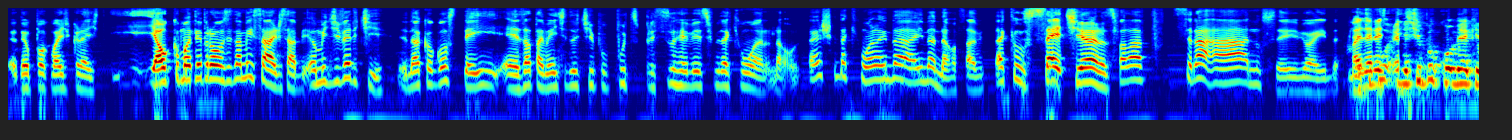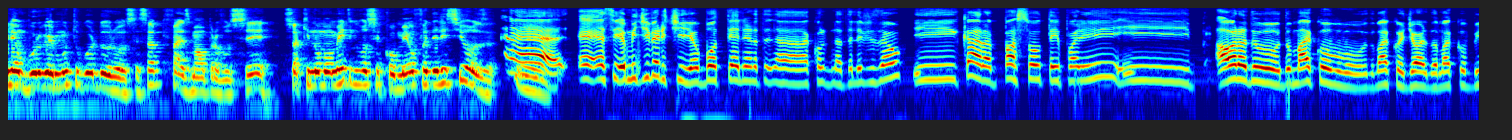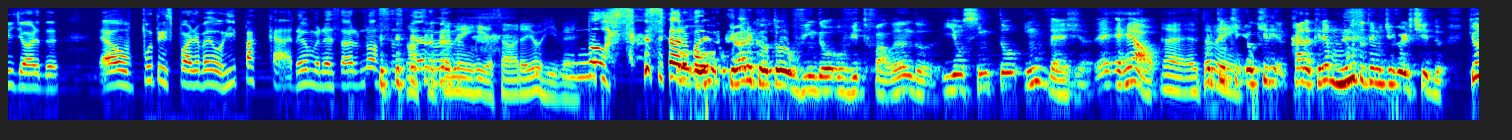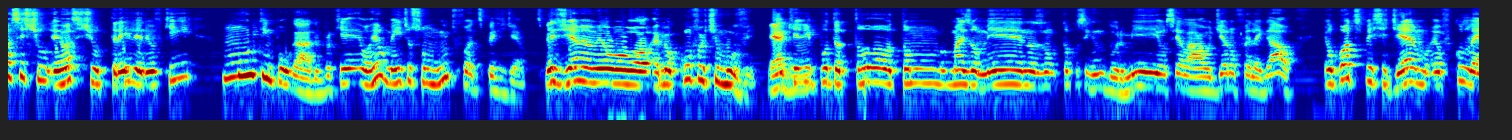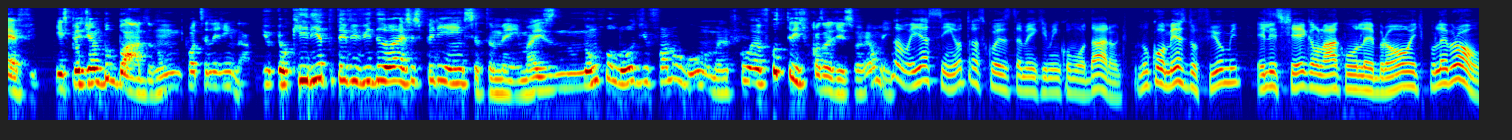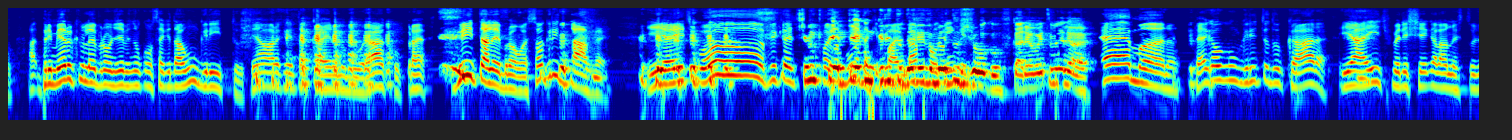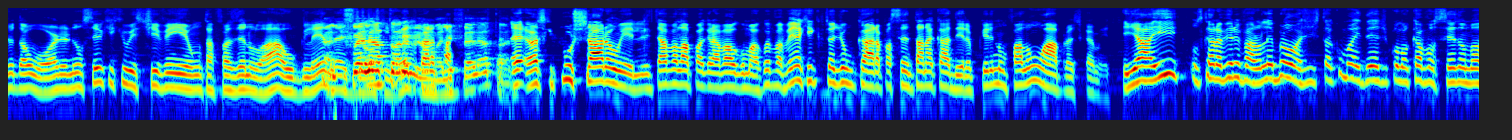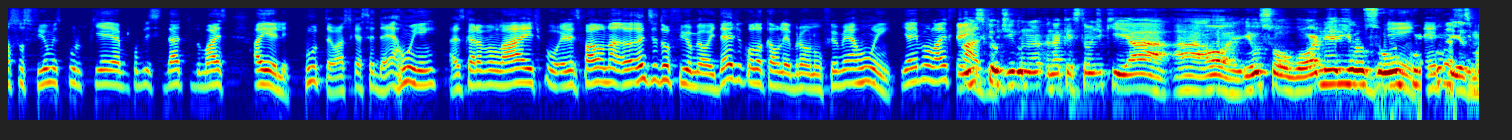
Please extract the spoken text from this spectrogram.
eu dei um pouco mais de crédito. E, e é o que eu mandei pra vocês na mensagem, sabe? Eu me diverti. Não é que eu gostei é exatamente do tipo, putz, preciso rever esse filme daqui a um ano. Não, acho que daqui a um ano ainda, ainda não, sabe? Daqui uns sete anos, falar, será? Ah, não sei, viu, ainda. Mas é, tipo, é, é tipo comer aquele hambúrguer muito gorduroso. Você sabe que faz mal para você, só que no momento que você comeu foi delicioso. É, hum. é assim, eu me diverti. Eu botei ali na, na, na, televisão e, cara, passou o tempo ali e a hora do, do Michael do Michael Jordan Jordan, Michael B. Jordan. É um puta spoiler, mas eu ri pra caramba nessa hora. Nossa senhora, Nossa, eu também ri, essa hora eu ri, velho. Nossa senhora, o, falei... o pior é que eu tô ouvindo o Vitor falando e eu sinto inveja. É, é real. É, eu também. Porque eu, eu, queria, cara, eu queria muito ter me divertido. Que eu assisti, eu assisti o trailer e eu fiquei muito empolgado, porque eu realmente eu sou muito fã de Space Jam. Space Jam é meu, é meu comfort movie. É uhum. aquele, puta, eu tô, tô mais ou menos, não tô conseguindo dormir, ou sei lá, o dia não foi legal eu boto Space Jam, eu fico leve. E Space Jam dublado, não pode ser legendado. Eu, eu, queria ter vivido essa experiência também, mas não rolou de forma alguma, mano. Eu fico, eu fico triste por causa disso, realmente. Não, e assim, outras coisas também que me incomodaram, tipo, no começo do filme, eles chegam lá com o LeBron e, tipo, LeBron, primeiro que o LeBron James não consegue dar um grito. Tem a hora que ele tá caindo no buraco pra... Grita, LeBron, é só gritar, velho. E aí, tipo, oh, fica tipo. Tinha que ter pego um grito pai, dele no meio do jogo, ficaria muito melhor. É, mano. Pega algum grito do cara. E aí, tipo, ele chega lá no estúdio da Warner. Não sei o que, que o Steven Yeun tá fazendo lá, o Glenn, ele né? Foi aleatório mesmo, ele foi aleatório. É, eu acho que puxaram ele. Ele tava lá pra gravar alguma coisa. Fala, vem aqui que precisa de um cara pra sentar na cadeira, porque ele não fala um A praticamente. E aí, os caras viram e falaram: Lebron, a gente tá com uma ideia de colocar você nos nossos filmes, porque é publicidade e tudo mais. Aí ele, puta, eu acho que essa ideia é ruim, hein? Aí os caras vão lá e, tipo, eles falam na, antes do filme, ó, a ideia de colocar o LeBron num filme é ruim. E aí vão lá e fazem. É isso que eu digo na, na questão de que, ah, ah, ó, eu sou o Warner e eu sou Sim, comigo mesmo.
